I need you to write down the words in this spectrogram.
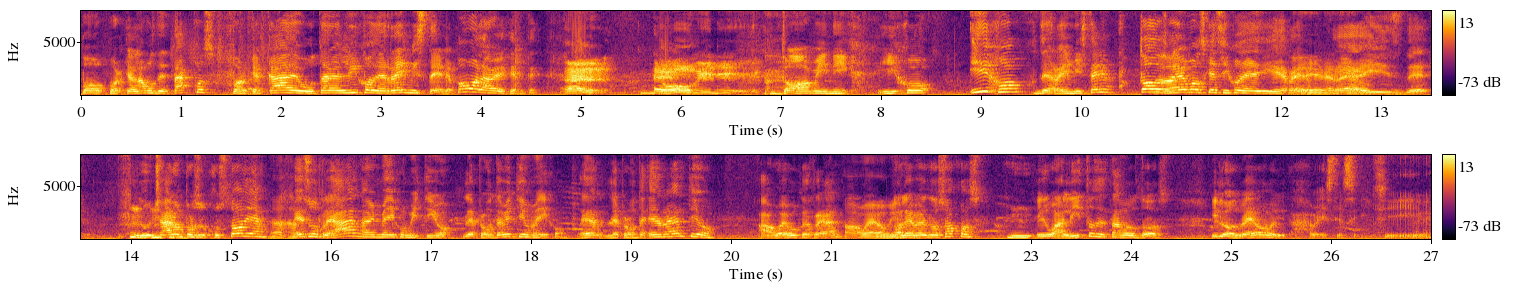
Po- ¿Por qué hablamos de tacos? Porque acaba de debutar el hijo de Rey Misterio. ¿Cómo la ve, gente? El Dominic. Dominic, hijo, hijo de Rey Misterio. Todos No. sabemos que es hijo de Eddie Guerrero. Eddie Guerrero. Eh, y de- lucharon por su custodia. Ajá. Eso es real. A mí me dijo mi tío. Le pregunté a mi tío, me dijo. "Er- Le pregunté, ¿es real, tío? A huevo que es real. Ah, huevo, ¿No mijo. le ves los ojos? Igualitos están los dos. Y los veo y, ah, bestia, sí. Sí, güey.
